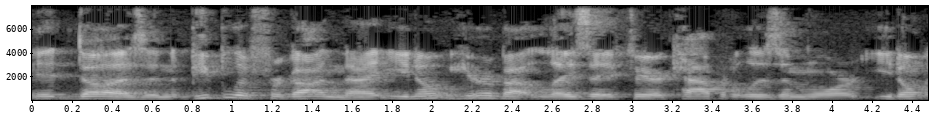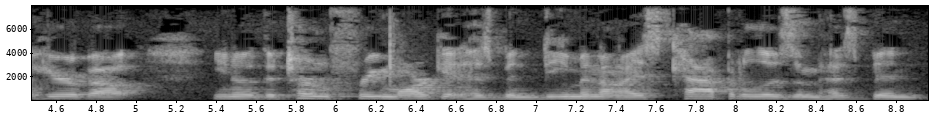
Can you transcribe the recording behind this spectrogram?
It does, and people have forgotten that. You don't hear about laissez-faire capitalism more. You don't hear about, you know, the term free market has been demonized. Capitalism has been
